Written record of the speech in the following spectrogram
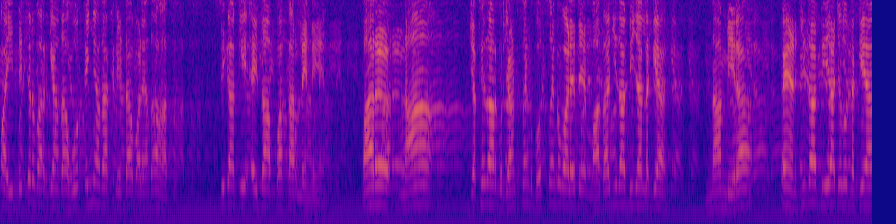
ਭਾਈ ਨਿੱਜਰ ਵਰਗਿਆਂ ਦਾ, ਹੋਰ ਕਈਆਂ ਦਾ, ਕੈਨੇਡਾ ਵਾਲਿਆਂ ਦਾ ਹੱਥ ਸੀਗਾ ਕਿ ਐਦਾਂ ਆਪਾਂ ਕਰ ਲੈਨੇ ਆ ਪਰ ਨਾ ਜਥੇਦਾਰ ਗੁਰਜੰਟ ਸਿੰਘ ਬੁੱਧ ਸਿੰਘ ਵਾਲੇ ਦੇ ਮਾਤਾ ਜੀ ਦਾ ਵੀਜ਼ਾ ਲੱਗਿਆ, ਨਾ ਮੇਰਾ, ਭੈਣ ਜੀ ਦਾ ਵੀਜ਼ਾ ਜਦੋਂ ਲੱਗਿਆ,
